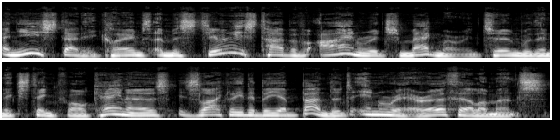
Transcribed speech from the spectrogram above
A new study claims a mysterious type of iron rich magma entombed within extinct volcanoes is likely to be abundant in rare earth elements.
